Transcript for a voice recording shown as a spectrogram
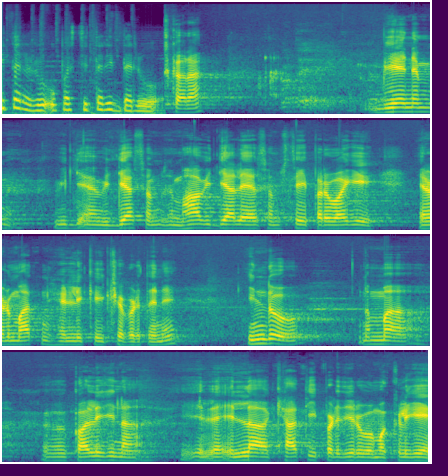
ಇತರರು ಉಪಸ್ಥಿತರಿದ್ದರು. ನಮಸ್ಕಾರ. ಬಿ ಎನ್ ಎಂ ವಿದ್ಯಾ ವಿದ್ಯಾ ಮಹಾವಿದ್ಯಾಲಯ ಸಂಸ್ಥೆ ಪರವಾಗಿ ಎರಡು ಮಾತನ್ನು ಹೇಳಲಿಕ್ಕೆ ಇಚ್ಛೆ ಪಡ್ತೇನೆ ಇಂದು ನಮ್ಮ ಕಾಲೇಜಿನ ಎಲ್ಲ ಎಲ್ಲ ಖ್ಯಾತಿ ಪಡೆದಿರುವ ಮಕ್ಕಳಿಗೆ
